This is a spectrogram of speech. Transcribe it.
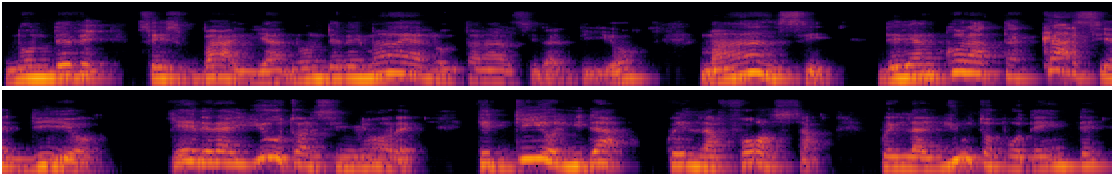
non deve, se sbaglia, non deve mai allontanarsi da Dio, ma anzi deve ancora attaccarsi a Dio, chiedere aiuto al Signore, che Dio gli dà quella forza, quell'aiuto potente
